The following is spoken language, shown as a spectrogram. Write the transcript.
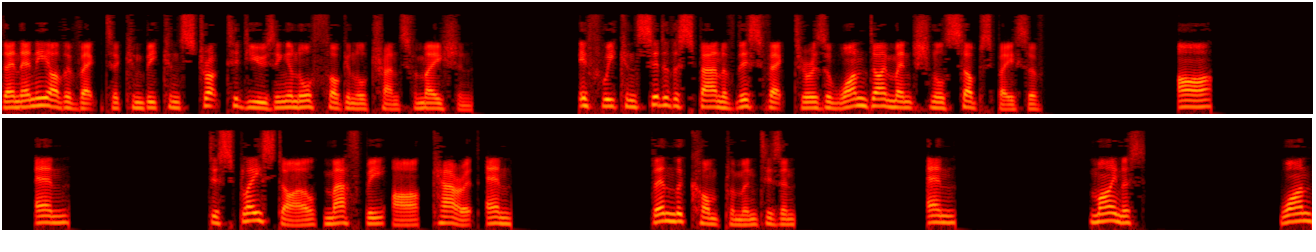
then any other vector can be constructed using an orthogonal transformation. If we consider the span of this vector as a one-dimensional subspace of R n display style math r caret n, then the complement is an n minus one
